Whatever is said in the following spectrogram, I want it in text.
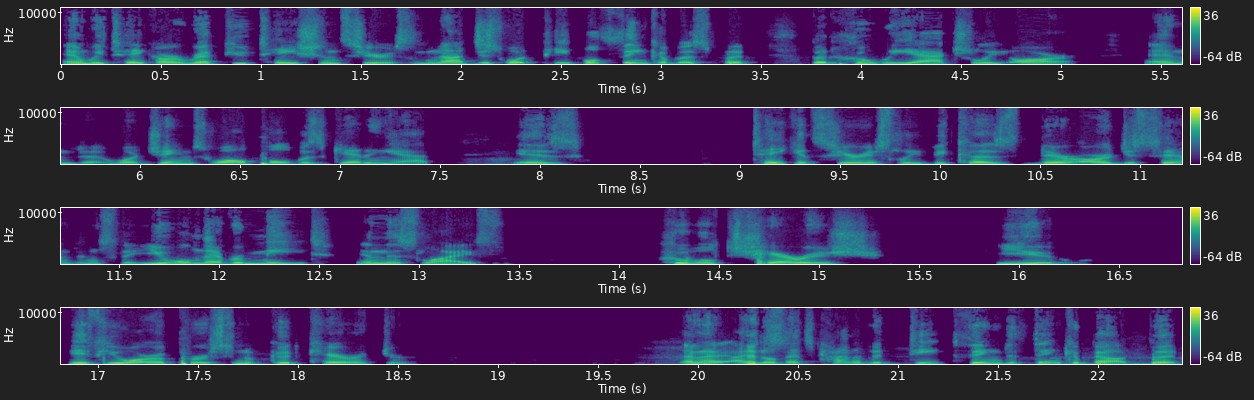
and we take our reputation seriously not just what people think of us but but who we actually are. And what james walpole was getting at is take it seriously because there are descendants that you will never meet in this life who will cherish you if you are a person of good character. And I, I know that's kind of a deep thing to think about, but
